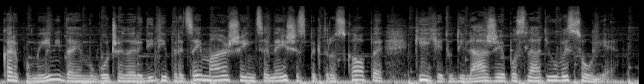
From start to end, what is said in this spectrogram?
kar pomeni, da je mogoče narediti precej manjše in cenejše spektroskope, ki jih je tudi lažje poslati v vesolje.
